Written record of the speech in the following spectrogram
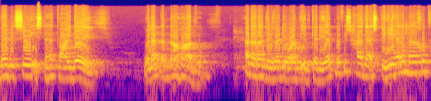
ما من شيء اشتهته عيناي ولم أمنعه عنهم. أنا راجل غني وعندي إمكانيات ما فيش حاجة أشتهيها إلا هاخدها.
